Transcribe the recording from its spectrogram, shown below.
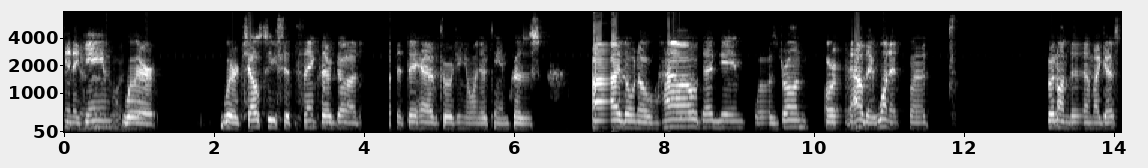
in a game where where Chelsea should thank their God that they have Jorginho on their team because I don't know how that game was drawn or how they won it, but good on them, I guess.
